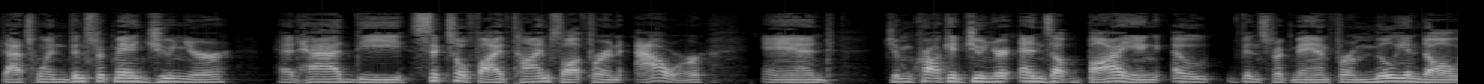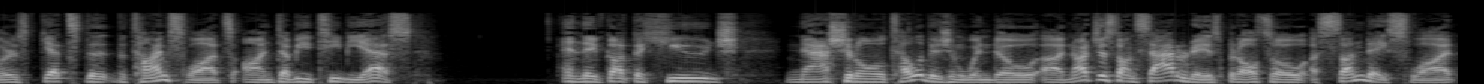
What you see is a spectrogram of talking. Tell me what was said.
that's when Vince McMahon Jr. had had the 605 time slot for an hour, and Jim Crockett Jr. ends up buying out Vince McMahon for a million dollars, gets the, the time slots on WTBS, and they've got the huge national television window, uh, not just on Saturdays, but also a Sunday slot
